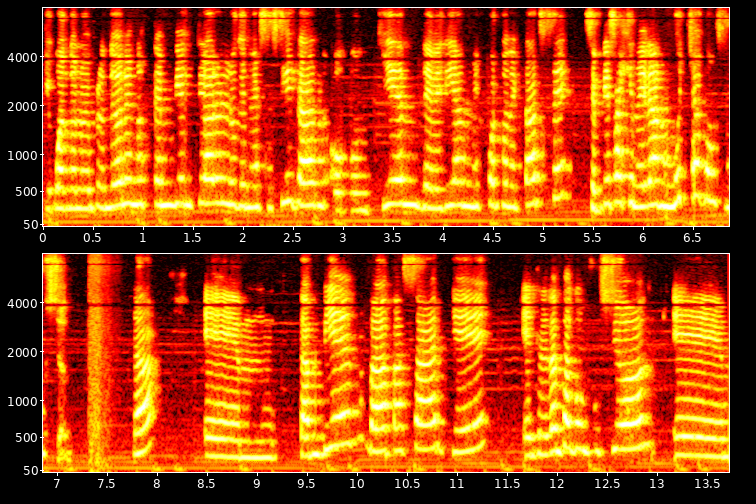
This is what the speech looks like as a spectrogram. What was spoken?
que cuando los emprendedores no estén bien claros en lo que necesitan o con quién deberían mejor conectarse, se empieza a generar mucha confusión. también va a pasar que entre tanta confusión, eh,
